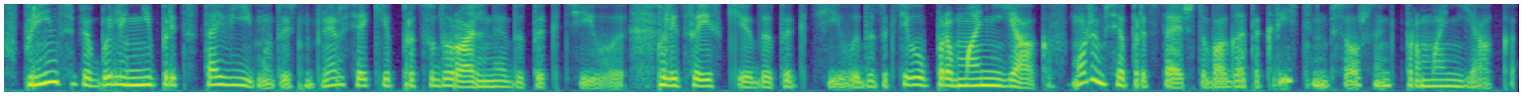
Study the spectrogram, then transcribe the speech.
в принципе, были непредставимы. То есть, например, всякие процедуральные детективы, полицейские детективы, детективы про маньяков. Можем себе представить, чтобы Агата Кристи написала что-нибудь про маньяка?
